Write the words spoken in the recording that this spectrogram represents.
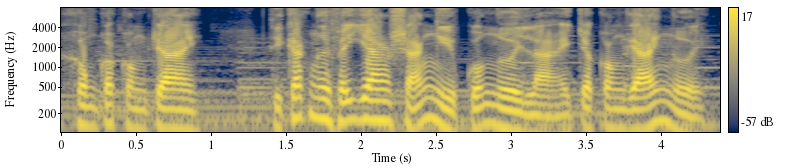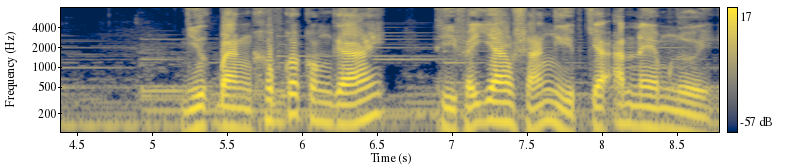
không có con trai, thì các ngươi phải giao sản nghiệp của người lại cho con gái người. Nhược bằng không có con gái thì phải giao sản nghiệp cho anh em người.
